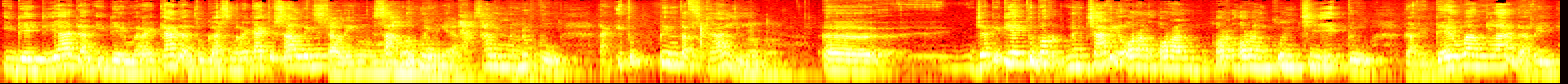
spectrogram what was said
ide dia dan ide mereka dan tugas mereka itu saling Saling sahut mendukung men- ya. ya, saling mendukung. Nah itu pintar sekali. Eh, jadi dia itu ber- mencari orang-orang orang-orang kunci itu dari dewan lah, dari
